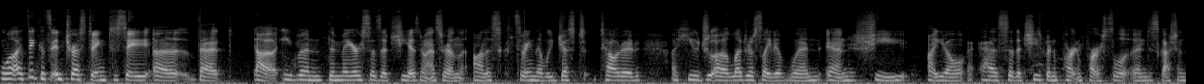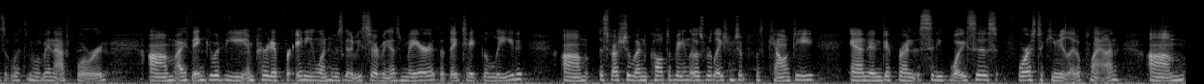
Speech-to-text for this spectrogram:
Well, I think it's interesting to say uh, that uh, even the mayor says that she has no answer on, on, this, considering that we just touted a huge uh, legislative win, and she, uh, you know, has said that she's been part and parcel in discussions with moving that forward. Um, I think it would be imperative for anyone who's going to be serving as mayor that they take the lead, um, especially when cultivating those relationships with county and in different city voices for us to accumulate a plan. Um,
